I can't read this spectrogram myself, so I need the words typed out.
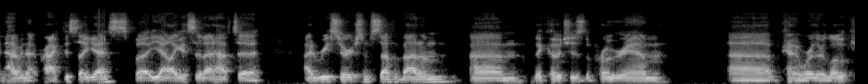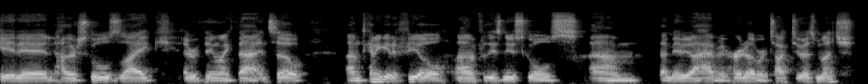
and having that practice, I guess. But yeah, like I said, I'd have to, I'd research some stuff about them, um, the coaches, the program, uh, kind of where they're located, how their school's like, everything like that. And so um, to kind of get a feel um, for these new schools, um, that maybe I haven't heard of or talked to as much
